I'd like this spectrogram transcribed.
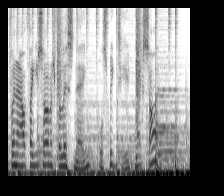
For now, thank you so much for listening. We'll speak to you next time.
